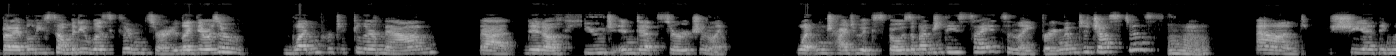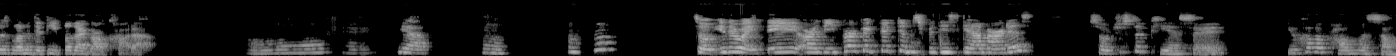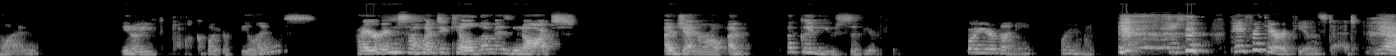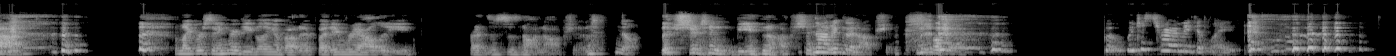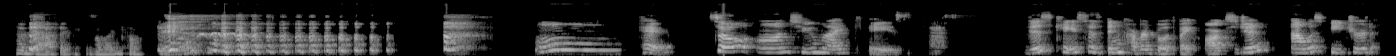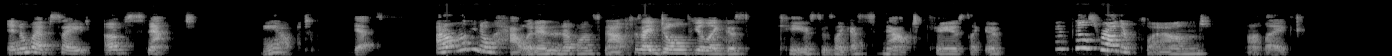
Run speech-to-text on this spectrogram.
But I believe somebody was concerned. Like there was a one particular man that did a huge in-depth search and like went and tried to expose a bunch of these sites and like bring them to justice. Mm-hmm. And she, I think, was one of the people that got caught up. Okay. Yeah. Hmm. hmm So either way, they are the perfect victims for these scam artists. So just a PSA. You have a problem with someone, you know, you can talk about your feelings. Hiring someone to kill them is not a general a, a good use of your for your money. or your money. Just pay for therapy instead. Yeah. I'm like we're sitting here giggling about it, but in reality, friends, this is not an option. No. This shouldn't be an option. Not a good option. No. but we just try to make it light. I'm laughing because I'm uncomfortable. Um, hey, so on to my case. This case has been covered both by Oxygen and was featured in a website of Snapped. Snapped. Yes. I don't really know how it ended up on Snapped because I don't feel like this case is like a snapped case. Like it, it feels rather planned. Not like,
